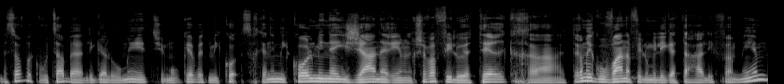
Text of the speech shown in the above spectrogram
בסוף בקבוצה בליגה הלאומית, שהיא מורכבת מכל, שחקנים מכל מיני ז'אנרים, אני חושב אפילו יותר ככה, יותר מגוון אפילו מליגת העל לפעמים.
